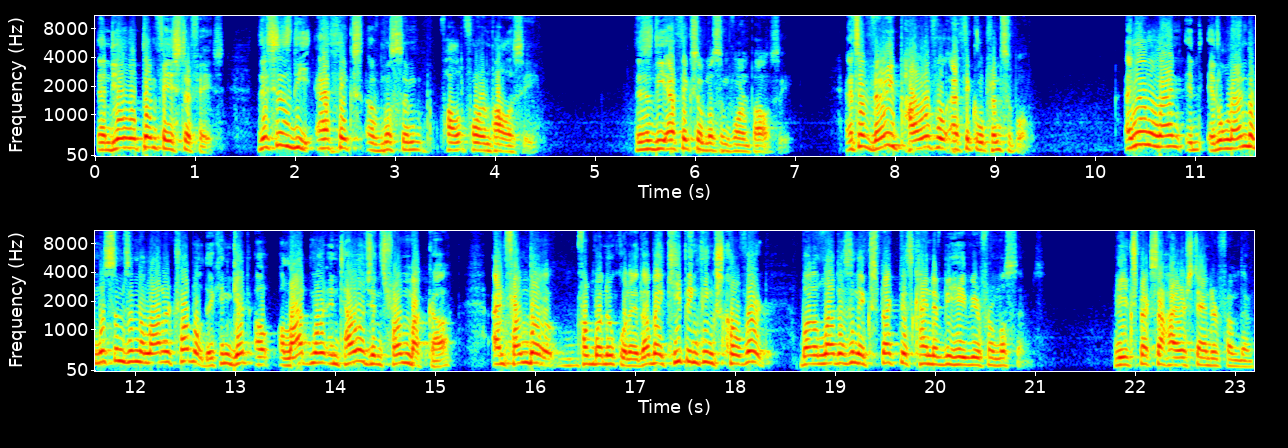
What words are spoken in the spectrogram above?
Then deal with them face to face. This is the ethics of Muslim foreign policy. This is the ethics of Muslim foreign policy. It's a very powerful ethical principle. And it'll land, it, will land the Muslims in a lot of trouble. They can get a, a lot more intelligence from Mecca and from the from Banu Qurayza by keeping things covert. But Allah doesn't expect this kind of behavior from Muslims. He expects a higher standard from them.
